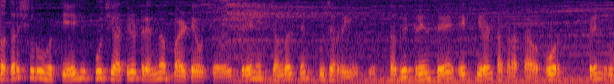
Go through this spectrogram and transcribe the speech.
कदर शुरू होती है कि कुछ यात्री ट्रेन में बैठे होते हैं। ट्रेन एक जंगल से गुजर रही होती है। तभी ट्रेन से एक हिरण टकराता है और ट्रेन रुक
